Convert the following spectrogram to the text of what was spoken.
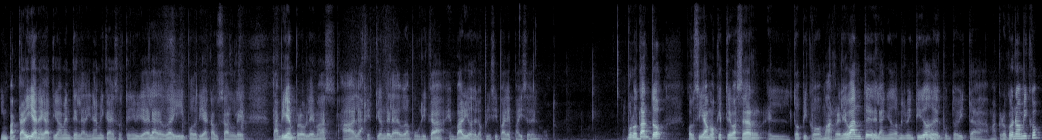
impactaría negativamente en la dinámica de sostenibilidad de la deuda y podría causarle también problemas a la gestión de la deuda pública en varios de los principales países del mundo. Por lo tanto, consigamos que este va a ser el tópico más relevante del año 2022 desde el punto de vista macroeconómico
